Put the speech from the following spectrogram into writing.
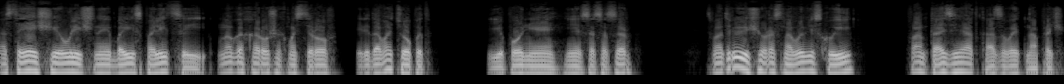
Настоящие уличные бои с полицией, много хороших мастеров, передавать опыт. Япония и СССР. Смотрю еще раз на вывеску и... Фантазия отказывает напрочь.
